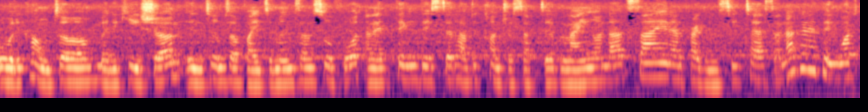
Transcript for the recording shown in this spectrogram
over-the-counter medication in terms of vitamins and so forth and I think they still have the contraceptive lying on that side and pregnancy tests and that kind of thing what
